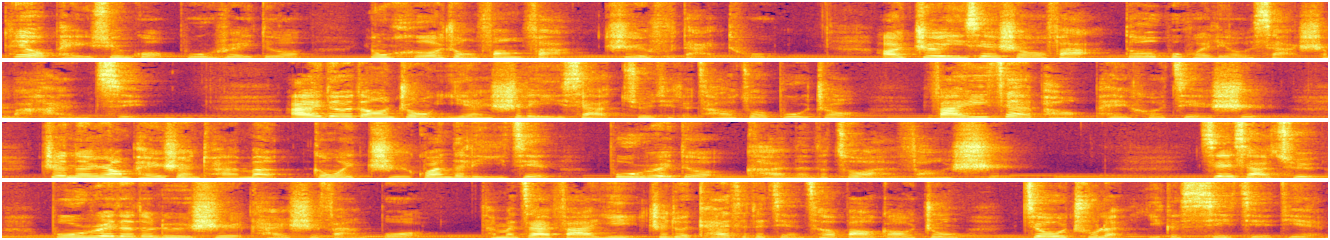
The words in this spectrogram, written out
他有培训过布瑞德用何种方法制服歹徒。而这一些手法都不会留下什么痕迹。艾德当众演示了一下具体的操作步骤，法医在旁配合解释，这能让陪审团们更为直观地理解布瑞德可能的作案方式。接下去，布瑞德的律师开始反驳，他们在法医针对凯西的检测报告中揪出了一个细节点，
